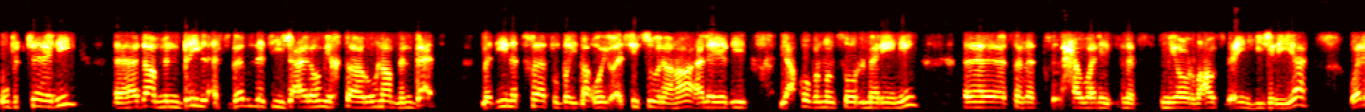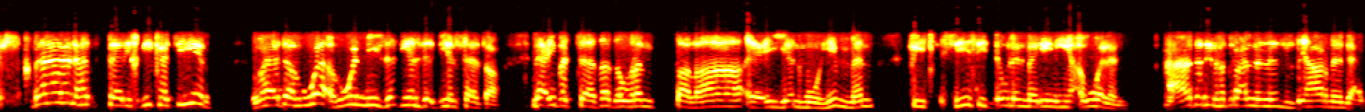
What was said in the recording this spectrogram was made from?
وبالتالي هذا من بين الأسباب التي جعلهم يختارون من بعد مدينة فاس البيضاء ويؤسسونها على يد يعقوب المنصور المريني آه، سنة حوالي سنة 674 هجرية. ولكن قبل هذا التاريخ بكثير وهذا هو هو الميزة ديال ديال تازا لعبت تازا دورا طلائعيا مهما في تأسيس الدولة المارينية اولا. عاد نهضروا على الازدهار من بعد.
